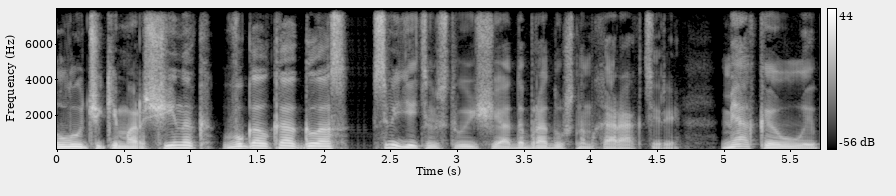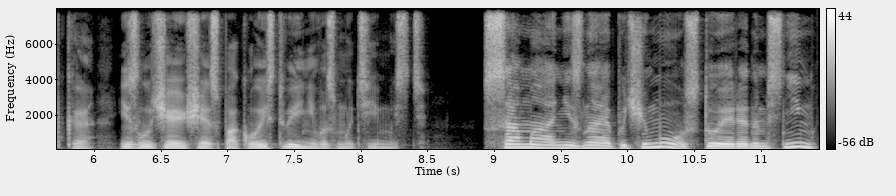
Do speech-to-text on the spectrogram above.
Лучики морщинок в уголках глаз, свидетельствующие о добродушном характере. Мягкая улыбка, излучающая спокойствие и невозмутимость. Сама, не зная почему, стоя рядом с ним,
